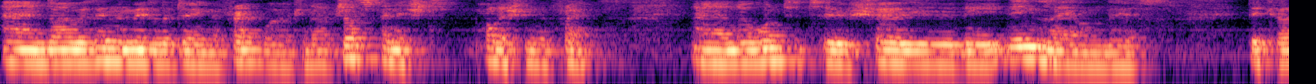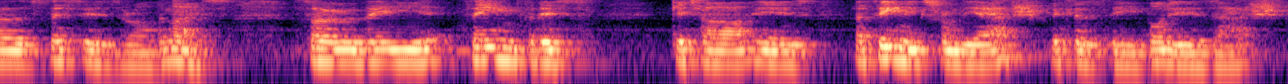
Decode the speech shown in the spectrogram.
And I was in the middle of doing the fretwork, and I've just finished polishing the frets. And I wanted to show you the inlay on this, because this is rather nice. So the theme for this guitar is a phoenix from the ash because the body is ash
